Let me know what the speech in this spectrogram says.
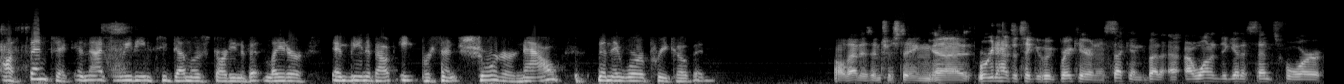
authentic, and that's leading to demos starting a bit later and being about 8% shorter now than they were pre COVID. Oh, that is interesting. Uh, we're going to have to take a quick break here in a second, but I, I wanted to get a sense for,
